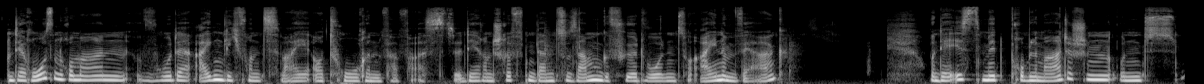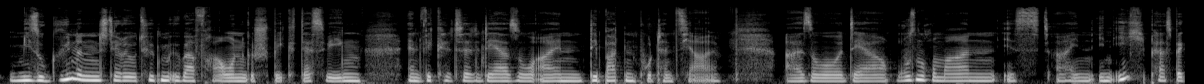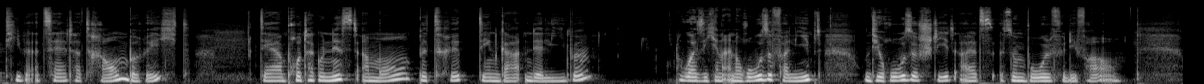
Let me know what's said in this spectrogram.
Und der Rosenroman wurde eigentlich von zwei Autoren verfasst, deren Schriften dann zusammengeführt wurden zu einem Werk. Und er ist mit problematischen und misogynen Stereotypen über Frauen gespickt. Deswegen entwickelte der so ein Debattenpotenzial. Also der Rosenroman ist ein in Ich-Perspektive erzählter Traumbericht der Protagonist Amand betritt den Garten der Liebe, wo er sich in eine Rose verliebt und die Rose steht als Symbol für die Frau.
